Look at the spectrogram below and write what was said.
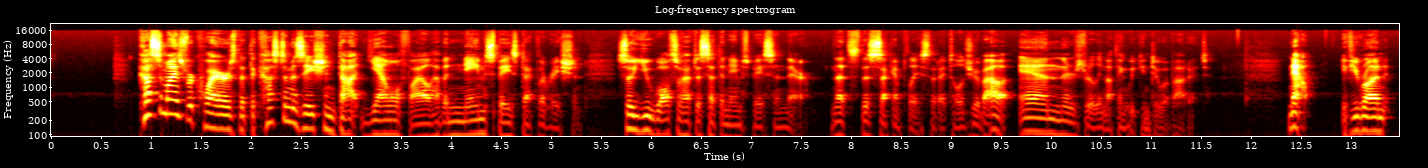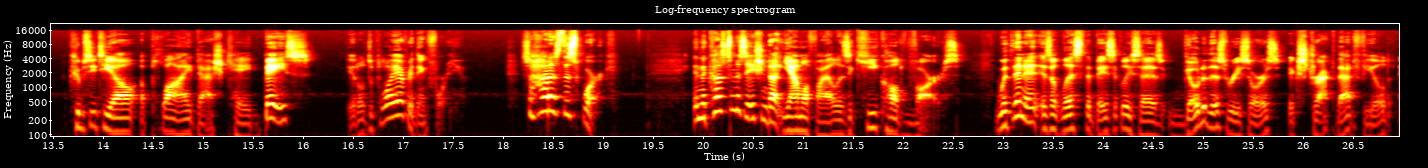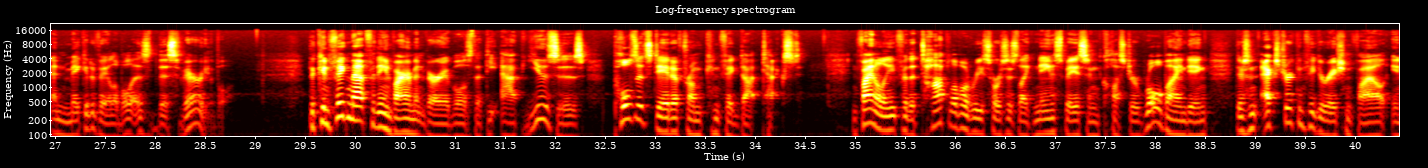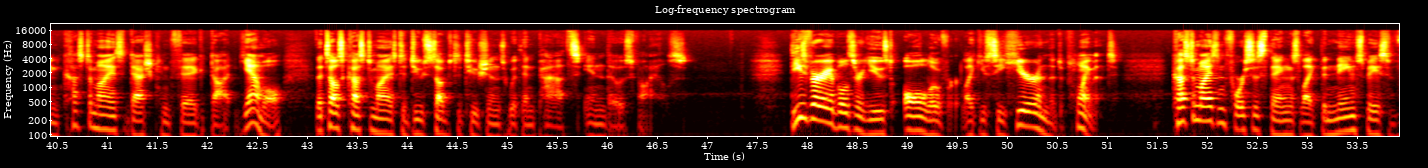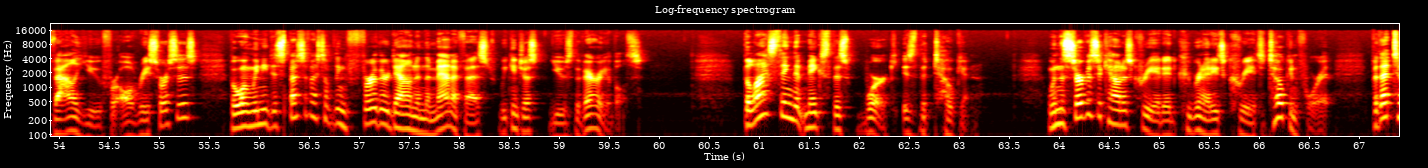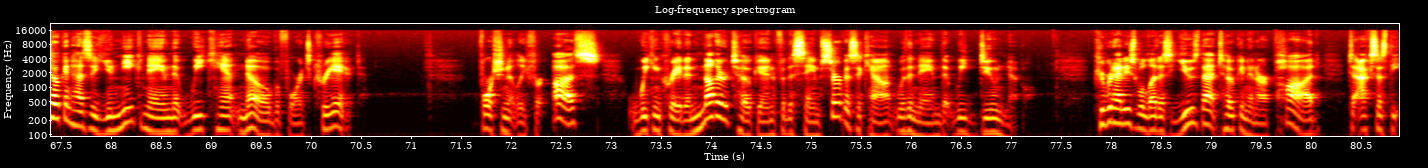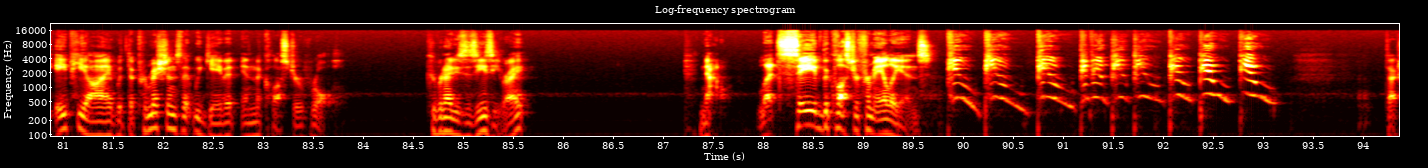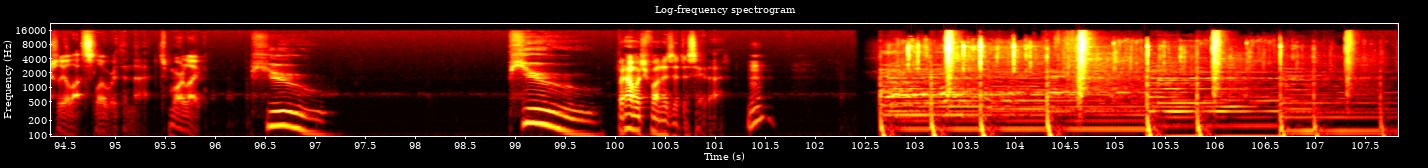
Kustomize requires that the kustomization.yaml file have a namespace declaration. So you also have to set the namespace in there. That's the second place that I told you about, and there's really nothing we can do about it. Now, if you run kubectl apply-k base, it'll deploy everything for you. So how does this work? In the kustomization.yaml file is a key called vars. Within it is a list that basically says, go to this resource, extract that field, and make it available as this variable. The config map for the environment variables that the app uses pulls its data from config.txt. And finally, for the top level resources like namespace and cluster role binding, there's an extra configuration file in kustomize-config.yaml that tells Kustomize to do substitutions within paths in those files. These variables are used all over, like you see here in the deployment. Kustomize enforces things like the namespace value for all resources, but when we need to specify something further down in the manifest, we can just use the variables. The last thing that makes this work is the token. When the service account is created, Kubernetes creates a token for it, but that token has a unique name that we can't know before it's created. Fortunately for us, we can create another token for the same service account with a name that we do know. Kubernetes will let us use that token in our pod to access the API with the permissions that we gave it in the cluster role. Kubernetes is easy, right? Now, let's save the cluster from aliens. Pew, pew, pew, pew, pew, pew, pew, pew, pew, pew. it's actually a lot slower than that. It's more like pew, pew. But how much fun is it to say that? Hmm?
